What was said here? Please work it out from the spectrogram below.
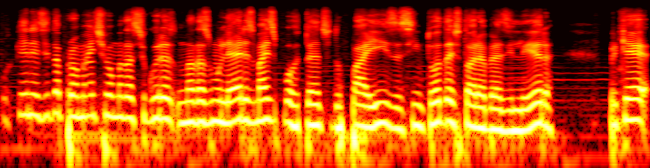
Porque a Inesita provavelmente foi uma das figuras, uma das mulheres mais importantes do país, assim, em toda a história brasileira. Porque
